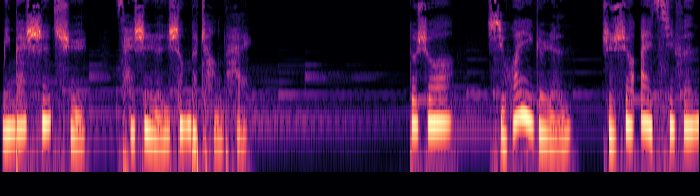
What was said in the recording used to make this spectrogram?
明白失去。才是人生的常态。都说喜欢一个人只需要爱七分，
